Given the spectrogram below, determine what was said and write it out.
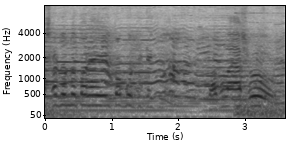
আসার জন্য তোর এই কবর দিতে আসো আই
